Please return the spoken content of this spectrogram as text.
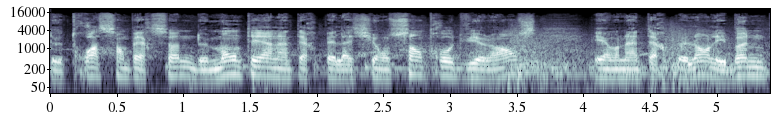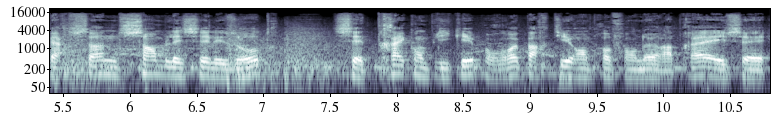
de 300 personnes, de monter à l'interpellation sans trop de violence et en interpellant les bonnes personnes sans blesser les autres. C'est très compliqué pour repartir en profondeur après et c'est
